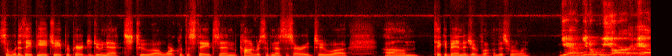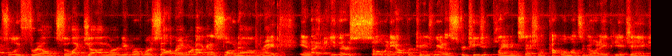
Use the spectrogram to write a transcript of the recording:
So, what is APHA prepared to do next to uh, work with the states and Congress, if necessary, to uh, um, take advantage of, of this ruling? Yeah, you know, we are absolutely thrilled. So, like John, we're we're, we're celebrating. We're not going to slow down, right? And I, there's so many opportunities. We had a strategic planning session a couple of months ago at APHA,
